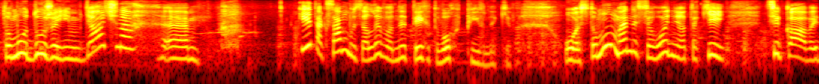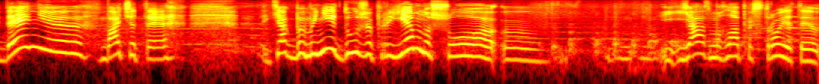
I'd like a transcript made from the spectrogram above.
Тому дуже їм вдячна. Е, І так само взяли вони тих двох півників. Ось тому в мене сьогодні такий цікавий день. Е, Бачите, якби мені дуже приємно, що е, я змогла пристроїти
